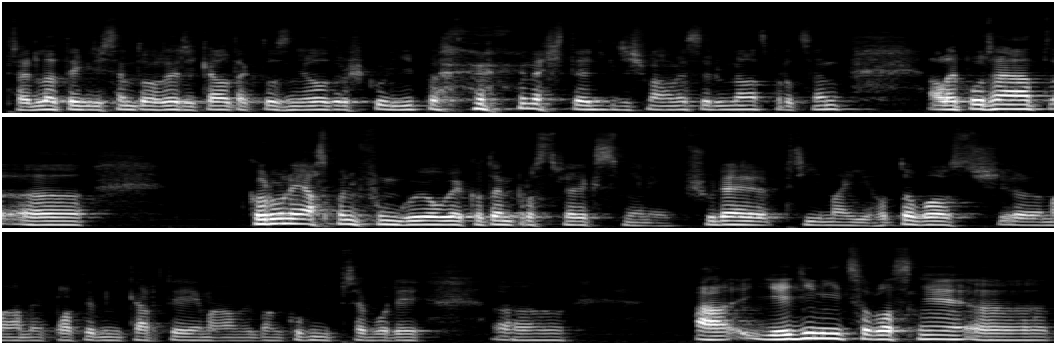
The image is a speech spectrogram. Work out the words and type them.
Před lety, když jsem tohle říkal, tak to znělo trošku líp než teď, když máme 17%, ale pořád uh, koruny aspoň fungují jako ten prostředek směny. Všude přijímají hotovost, eh, máme platební karty, máme bankovní převody. A jediný, co vlastně uh,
